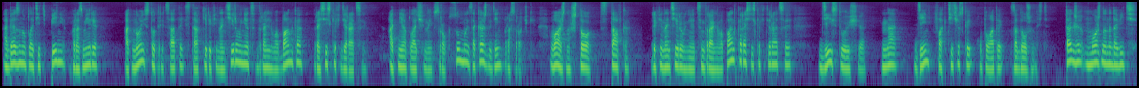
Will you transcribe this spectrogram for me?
обязан уплатить пени в размере 1,130 ставки рефинансирования Центрального банка Российской Федерации от неоплаченной в срок суммы за каждый день просрочки. Важно, что ставка рефинансирования Центрального банка Российской Федерации действующая на день фактической уплаты задолженности. Также можно надавить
